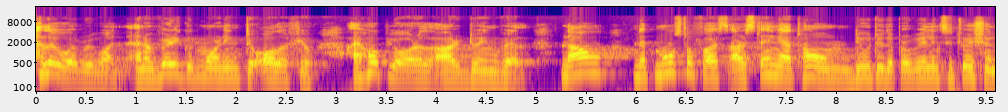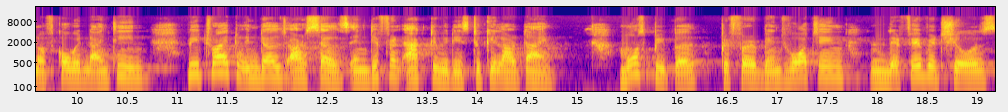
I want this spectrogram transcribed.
Hello everyone and a very good morning to all of you. I hope you all are doing well. Now that most of us are staying at home due to the prevailing situation of COVID-19, we try to indulge ourselves in different activities to kill our time. Most people prefer binge watching their favorite shows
